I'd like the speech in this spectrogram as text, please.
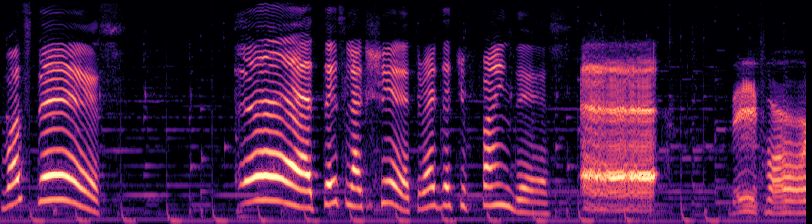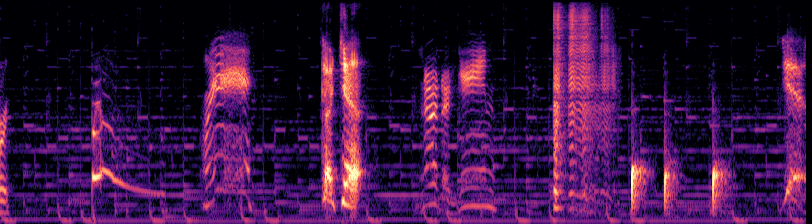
What's this? Ugh, tastes like shit. Where did you find this? Uh, before. Gotcha! Not again. yeah,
